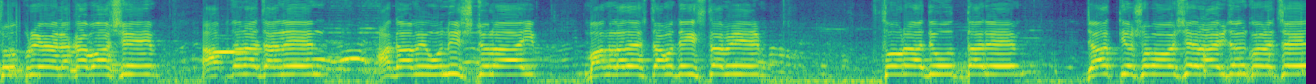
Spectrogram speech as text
সুপ্রিয় এলাকাবাসী আপনারা জানেন, আগামী উনিশ জুলাই বাংলাদেশ জামাতে ইসলামীর সোহরাদি উদ্যানে জাতীয় সমাবেশের আয়োজন করেছেন।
